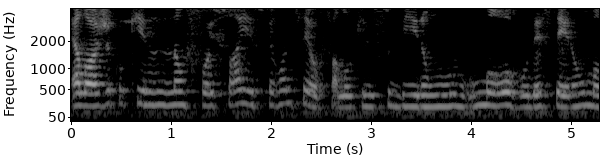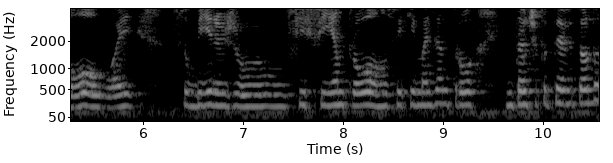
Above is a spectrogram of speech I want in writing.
É lógico que não foi só isso que aconteceu. Falou que eles subiram o morro, desceram o morro, aí subiram, o Fifi entrou, não sei o que mais entrou. Então, tipo, teve todo.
